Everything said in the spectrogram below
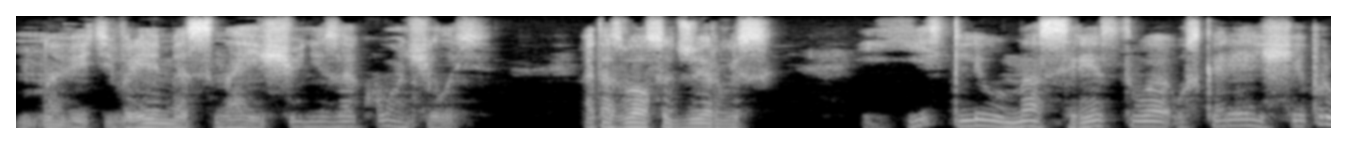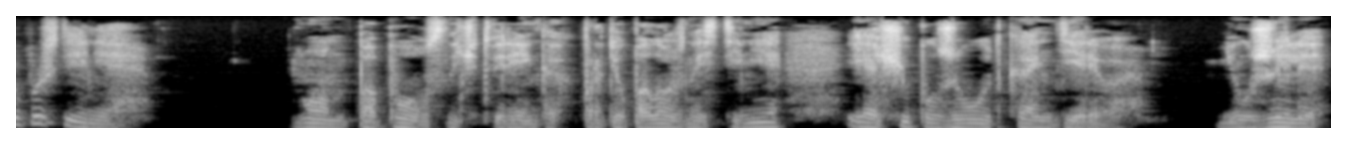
«Но ведь время сна еще не закончилось», — отозвался Джервис. «Есть ли у нас средство, ускоряющее пробуждение?» Он пополз на четвереньках к противоположной стене и ощупал живую ткань дерева. «Неужели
